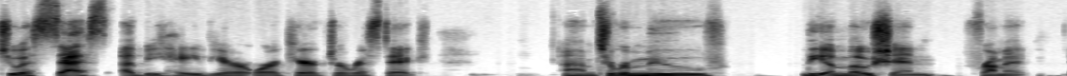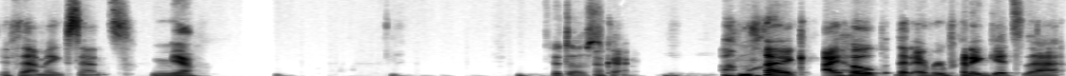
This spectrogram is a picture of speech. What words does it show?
to assess a behavior or a characteristic um, to remove the emotion from it, if that makes sense. Yeah. It does. Okay. I'm like, I hope that everybody gets that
